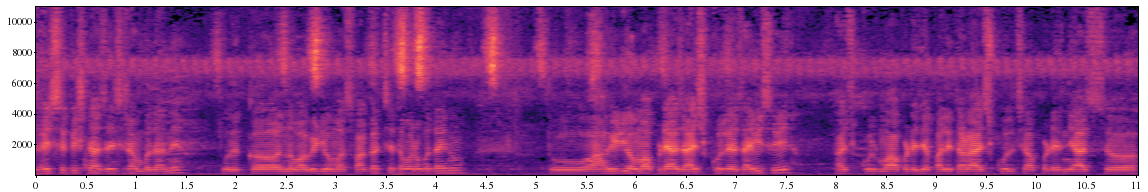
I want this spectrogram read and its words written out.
જય શ્રી કૃષ્ણ, જય શ્રી રામ બધાને. તો એક નવા વિડીયોમાં સ્વાગત છે તમારું બધાનું તો આ વિડીયોમાં આપણે આજ હાઈસ્કૂલે જ આવી છીએ. હાઈસ્કૂલમાં આપણે જે પાલીતાણા હાઈસ્કૂલ છે, આપણે ત્યાં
